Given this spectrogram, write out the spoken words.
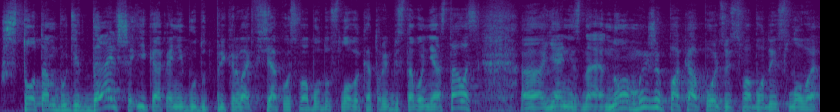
что там будет дальше и как они будут прикрывать всякую свободу слова, которой без того не осталось, а, я не знаю. Но мы же пока, пользуясь свободой слова,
